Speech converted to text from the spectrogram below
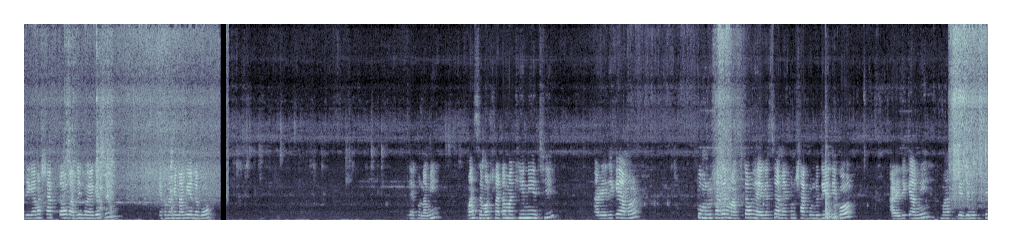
এদিকে আমার শাকটাও বাজি হয়ে গেছে। এখন আমি নামিয়ে নেব। এখন আমি মাছে মশলাটা মাখিয়ে নিয়েছি। আর এদিকে আমার কুমড়ো শাকের মাছটাও হয়ে গেছে, আমি এখন শাকগুলো দিয়ে দিব। আর এদিকে আমি মাছ বেজে নিচ্ছি।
